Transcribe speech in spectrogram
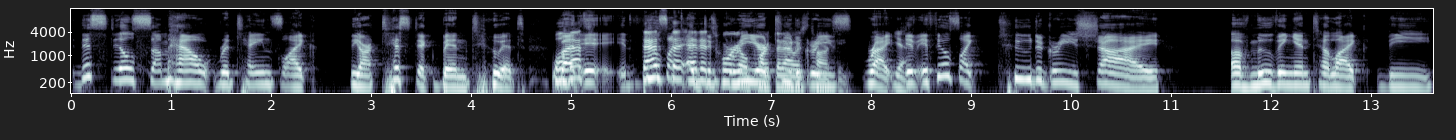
this still somehow retains like the artistic bend to it. Well, but that's- it, it feels that's like the a editorial degree or part that two I was degrees. talking. Right. Yeah. It, it feels like two degrees shy of moving into like the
